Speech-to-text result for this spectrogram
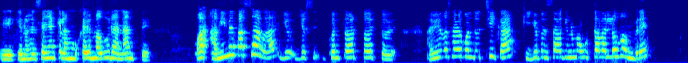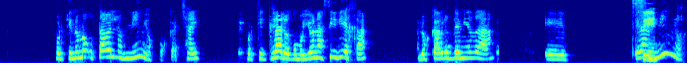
eh, que nos enseñan que las mujeres maduran antes. a mí me pasaba, yo, yo cuento todo esto, a mí me pasaba cuando chica que yo pensaba que no me gustaban los hombres porque no me gustaban los niños, pues, ¿cachai? porque claro, como yo nací vieja, los cabros de mi edad eh, eran niños,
